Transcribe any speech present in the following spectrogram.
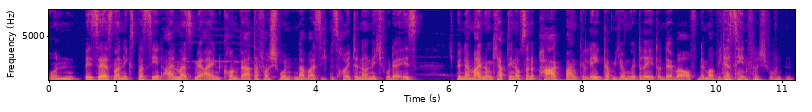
und bisher ist noch nichts passiert. Einmal ist mir ein Konverter verschwunden, da weiß ich bis heute noch nicht, wo der ist. Ich bin der Meinung, ich habe den auf so eine Parkbank gelegt, habe mich umgedreht und der war auf Nimmerwiedersehen verschwunden.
